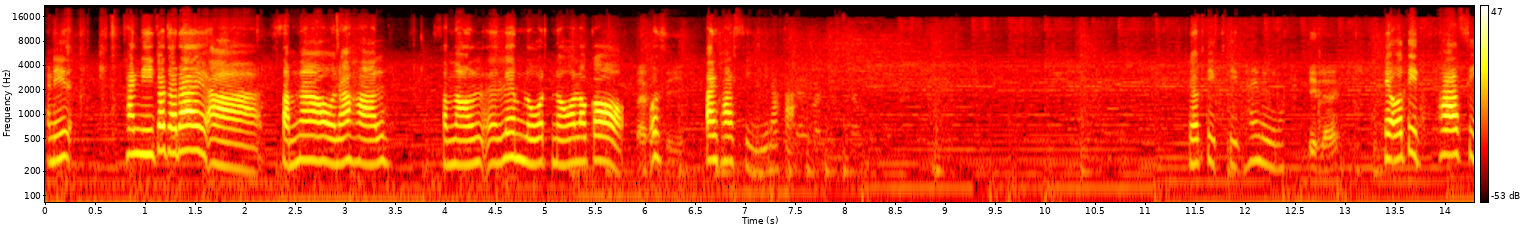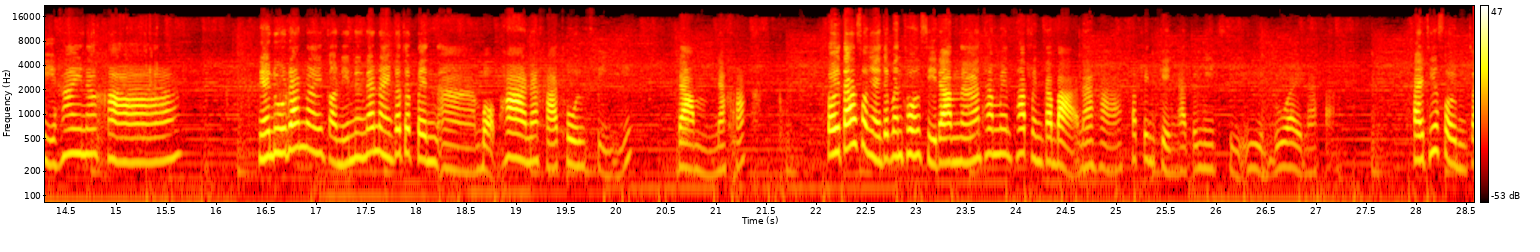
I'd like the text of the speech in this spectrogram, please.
อันนี้คันนี้ก็จะได้อ่าสำเนานะคะสำเนาเล่มรถเนาะแล้วก็แต่โอ๊ยสีป้ายภาษีนะคะ เดี๋ยวติดติดให้เลยนะติดเลย เดี๋ยวเอาติดภาษีให้นะคะ เนี่ยดูด้านในก่อนนิดนึงด้านในก็จะเป็นอ่าเบาะผ้านะคะ โทนสีดำนะคะโตโยต้าส่วนใหญ่จะเป็นโทนสีดำนะ ถ้าไม่ถ้าเป็นกระบะนะคะ ถ้าเป็นเก่งอาจจะมีสีอื่นด้วยนะคะ ใครที่สนใจ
